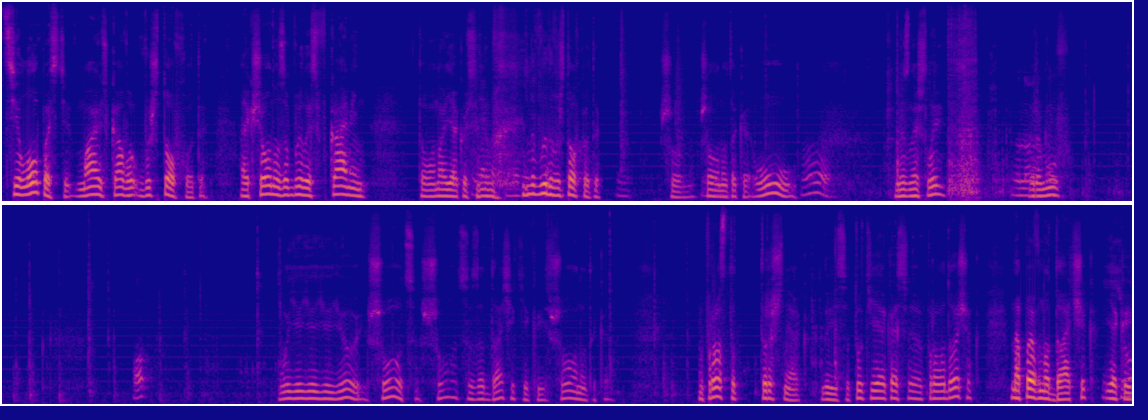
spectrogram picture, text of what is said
ці лопасті мають каву виштовхувати. А якщо воно забилось в камінь, то воно якось не, не буде виштовхувати. Що воно? Що воно таке? У, ми знайшли. Ремув. Оп. Ой-ой-ой-ой, що це? Що це за датчик якийсь? Що воно таке? Ну просто трешняк. Дивіться, тут є якась е, проводочок, напевно, датчик, який,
